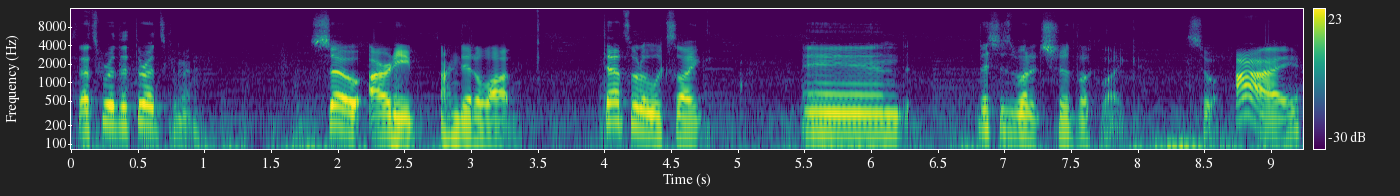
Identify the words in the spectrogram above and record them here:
So that's where the threads come in. So I already undid a lot. That's what it looks like, and this is what it should look like. So I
